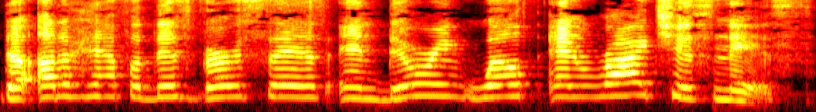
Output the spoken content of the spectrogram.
the other half of this verse says, enduring wealth and righteousness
